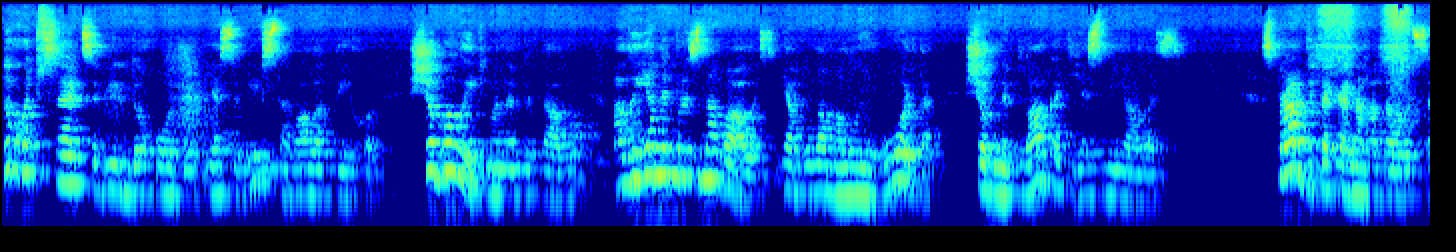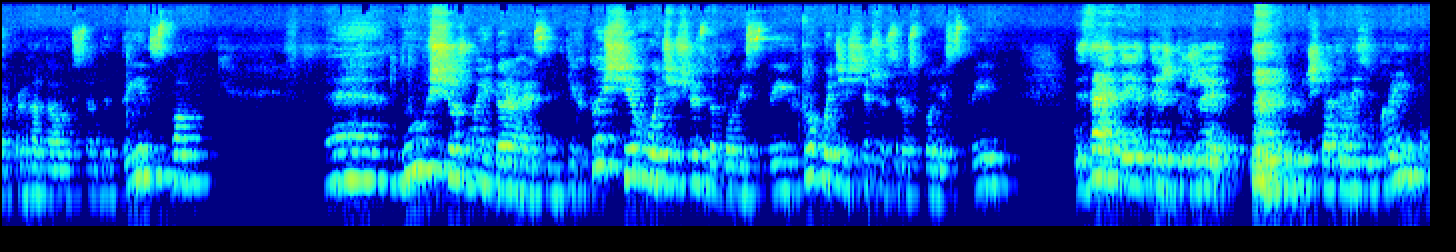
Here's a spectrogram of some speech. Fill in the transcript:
То хоч в серце біль доходить, я собі вставала тихо. Що болить, мене питали, але я не признавалась, я була малою горда, щоб не плакать, я сміялась. Справді таке нагадалося, пригадалося дитинство. Е, ну що ж, мої дорогесенькі, хто ще хоче щось доповісти, хто хоче ще щось розповісти? Ви знаєте, я теж дуже люблю читати Лесю Українку.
